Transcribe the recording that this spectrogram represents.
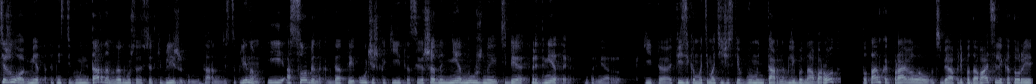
тяжело мед отнести гуманитарным, но я думаю, что это все-таки ближе к гуманитарным дисциплинам. И особенно, когда ты учишь какие-то совершенно ненужные тебе предметы, например, какие-то физико-математические в гуманитарном, либо наоборот, то там, как правило, у тебя преподаватели, которые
